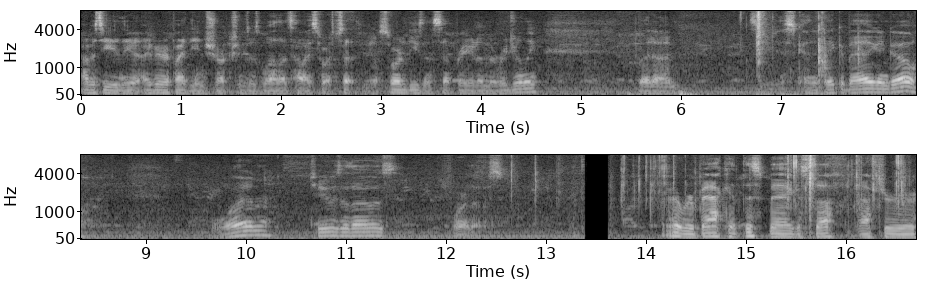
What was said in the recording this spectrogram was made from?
Obviously, the, I verified the instructions as well. That's how I sort you know, sorted these and separated them originally. But um, so you just kind of take a bag and go. One, two of those, four of those. All right, we're back at this bag of stuff after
